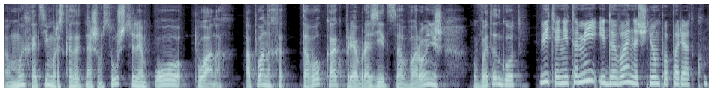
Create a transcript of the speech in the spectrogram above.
мы хотим рассказать нашим слушателям о планах. О планах того, как преобразиться в Воронеж в этот год. Витя, не томи и давай начнем по порядку.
